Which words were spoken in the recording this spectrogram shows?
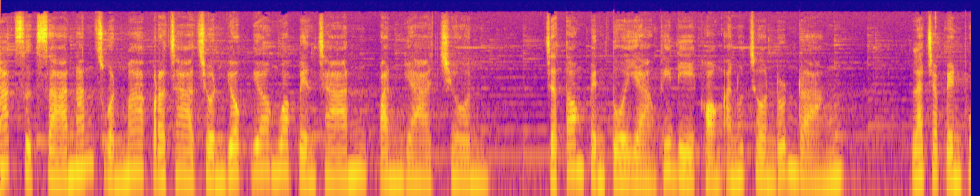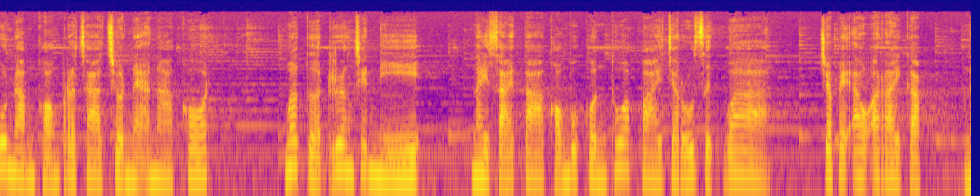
นักศึกษานั้นส่วนมากประชาชนยกย่องว่าเป็นชั้น ปัญญาชน จะต้องเป็นตัวอย่างที่ดีของอนุชนรุ่นหลัง และจะเป็นผู้นำของประชาชนในอนาคต เมื่อเกิดเรื่องเช่นนี้ ในสายตาของบุคคลทั่วไปจะรู้สึกว่า จะไปเอาอะไรกับใน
